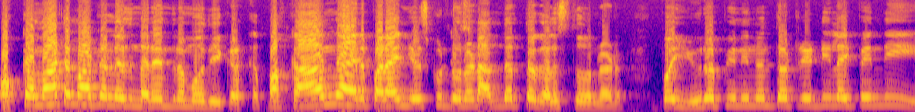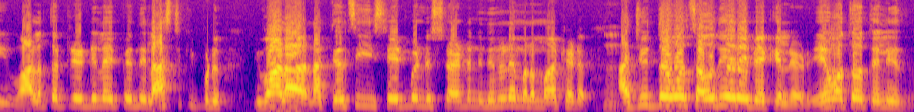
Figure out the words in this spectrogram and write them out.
ఒక్క మాట మాట్లాడలేదు నరేంద్ర మోదీ. ఇక్కడ క- కాంగా ఆయన పని ఆయన చేసుకుంటూ ఉన్నాడు అందరితో కలుస్తూ ఉన్నాడు. పోయి యూరోపియన్ యూనియన్తో ట్రేడ్ డీల్ అయిపోయింది వాళ్ళతో ట్రేడ్ డీల్ అయిపోయింది. లాస్ట్కి ఇప్పుడు ఇవాళ నాకు తెలిసి ఈ స్టేట్మెంట్ ఇస్తున్నాడంటే నిన్ననే మనం మాట్లాడాం. అజిత్ దోవల్ సౌదీ అరేబియాకి వెళ్ళాడు. ఏమవుతో తెలియదు.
